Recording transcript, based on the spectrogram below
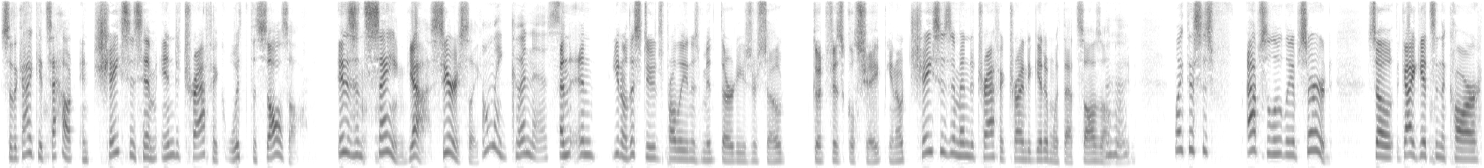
So the guy gets out and chases him into traffic with the sawzall. It is insane. Yeah, seriously. Oh my goodness. And and you know, this dude's probably in his mid 30s or so, good physical shape, you know, chases him into traffic trying to get him with that sawzall mm-hmm. blade. Like this is f- absolutely absurd. So the guy gets in the car,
